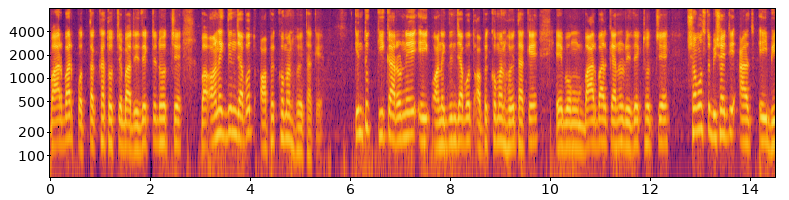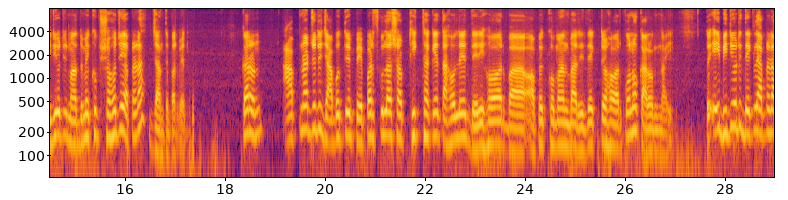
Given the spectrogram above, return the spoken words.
বারবার প্রত্যাখ্যাত হচ্ছে বা রিজেক্টেড হচ্ছে বা অনেক দিন যাবৎ অপেক্ষমান হয়ে থাকে। কিন্তু কি কারণে এই অনেক দিন যাবৎ অপেক্ষমান হয়ে থাকে এবং বারবার কেন রিজেক্ট হচ্ছে, সমস্ত বিষয়টি আজ এই ভিডিওটির মাধ্যমে খুব সহজেই আপনারা জানতে পারবেন। কারণ আপনার যদি যাবতীয় পেপারসগুলো সব ঠিক থাকে, তাহলে দেরি হওয়ার বা অপেক্ষমান বা রিজেক্ট হওয়ার কোনো কারণ নাই। তো এই ভিডিওটি দেখলে আপনারা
